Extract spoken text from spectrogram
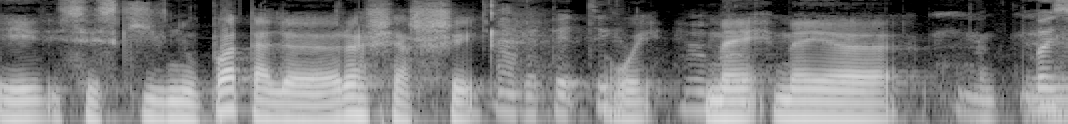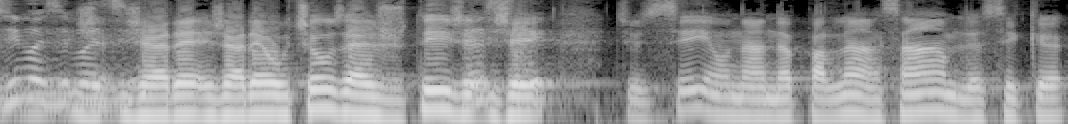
Et c'est ce qui nous porte à le rechercher. À répéter. Oui, mais, mais euh, Vas-y, vas-y, vas-y. J'aurais, j'aurais autre chose à ajouter. Je sais. tu le sais, on en a parlé ensemble. C'est que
